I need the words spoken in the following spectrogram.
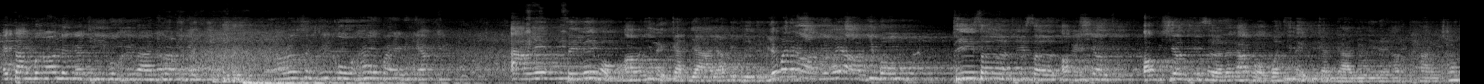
ไอ้ตังมึงเอาหนึ่งนาทีกูคืนมาได้ไหมพี่เกเอารู้สึกที่กูให้ไปพี่เกอะงี้ซีรีส์ผมเอาวันที่หนึ่งกันยาย้ำอีกทีหนึ่งยังไม่ได้ออกยังไม่ได้ออกกี่โมงทีเซอร์ ทีเซอร์ออฟฟิเชียลออฟฟิเชียลทีเซอร์นะครับผมวันที่หนึ่งกันยายนนี้นะครับ ทางช่อง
